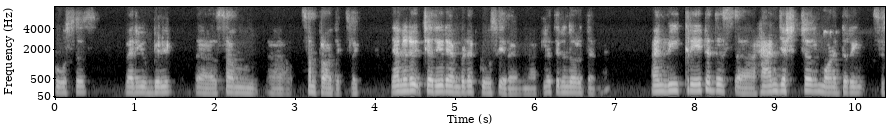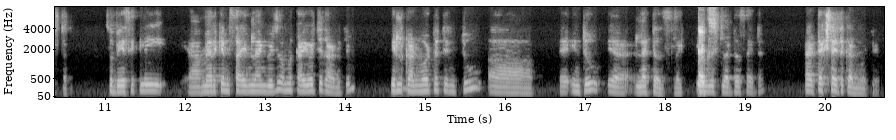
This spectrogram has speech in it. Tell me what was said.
courses where you build uh, some uh, some projects. Like ഞാനൊരു ചെറിയൊരു എംബഡഡ് കോഴ്സ് ചെയ്തായിരുന്നു നാട്ടിൽ തിരുവനന്തപുരത്ത് തന്നെ. And we created this hand gesture monitoring system so basically American sign language നമ്മൾ കൈവച്ച് കാണിക്കും. It converted into into letters like English letters ആയിട്ട് ടെക്സ്റ്റ് ആയിട്ട് കൺവേർട്ട് ചെയ്യും.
